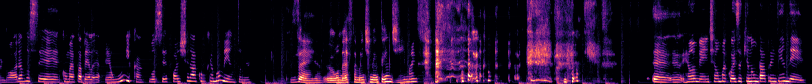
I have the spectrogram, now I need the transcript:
Agora você, como a tabela é, é única, você pode tirar a qualquer momento, né? Pois é, eu honestamente não entendi, mas. É, é, realmente é uma coisa que não dá para entender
